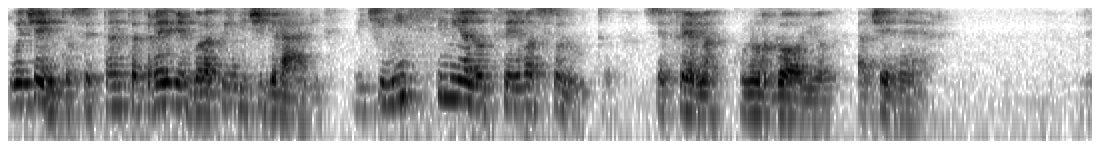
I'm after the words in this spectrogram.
273,15 gradi, vicinissimi allo zero assoluto, si afferma con orgoglio al CNR. Le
